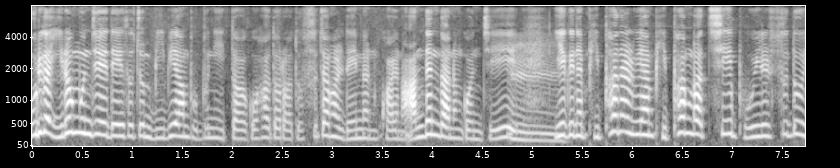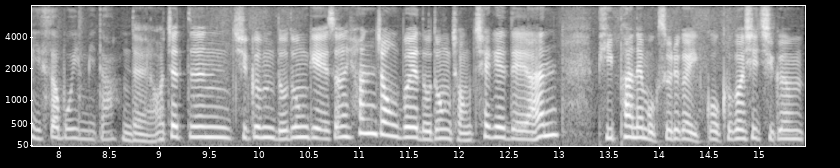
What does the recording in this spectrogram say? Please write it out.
우리가 이런 문제에 대해서 좀 미비한 부분이 있다고 하더라도 수장을 내면 과연 안 된다는 건지 음. 이게 그냥 비판을 위한 비판같이 보일 수도 있어 보입니다. 네, 어쨌든 지금 노동계에서는 현 정부의 노동 정책에 대한 비판의 목소리가 있고 그것이 지금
